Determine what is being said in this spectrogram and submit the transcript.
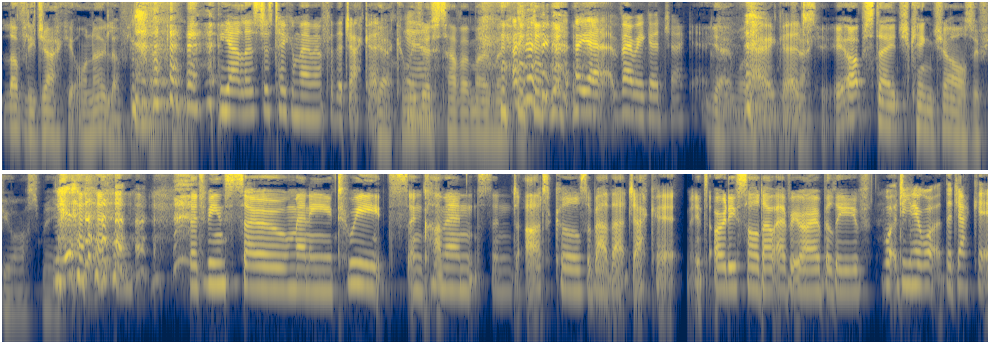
Lovely jacket or no lovely jacket. Yeah, let's just take a moment for the jacket. yeah, can we just have a moment? oh yeah, very good jacket. Yeah, it was Very lovely good. Jacket. It upstaged King Charles, if you ask me. There's been so many tweets and comments and articles about that jacket. It's already sold out everywhere, I believe. What do you know? What the jacket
